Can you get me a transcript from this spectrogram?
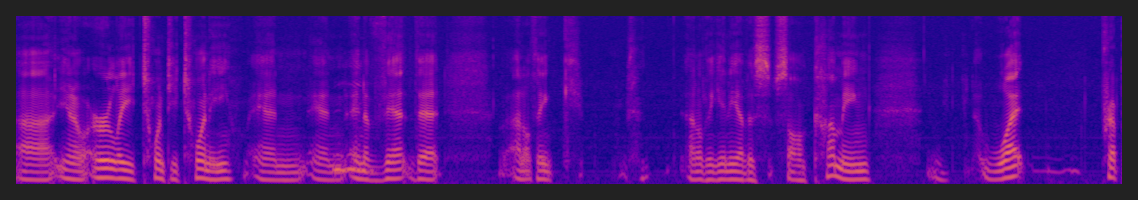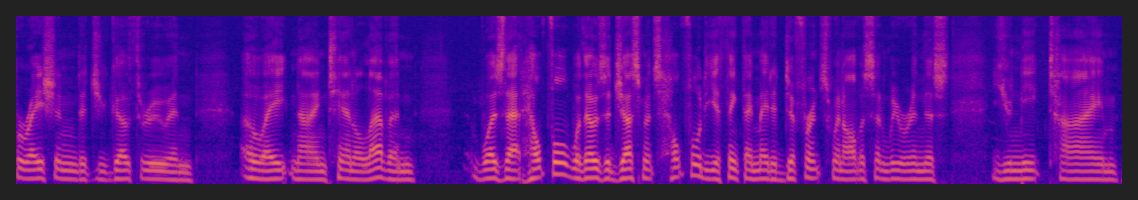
uh, you know, early 2020 and and mm-hmm. an event that I don't think I don't think any of us saw coming. What preparation did you go through in 08, 9, 10, 11? Was that helpful? Were those adjustments helpful? Do you think they made a difference when all of a sudden we were in this unique time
